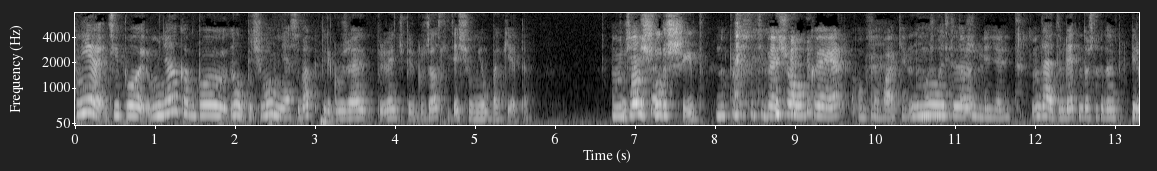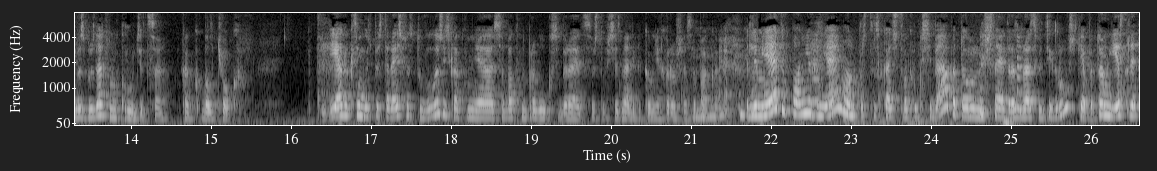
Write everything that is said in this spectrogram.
Не, типа, у меня как бы, ну, почему у меня собака перегружает, раньше перегружалась летящего мимо пакета? Ну, Потому он ещё- шуршит. ну, плюс у тебя еще ОКР у собаки. Ну, Может быть, это это- тоже влияет. Да, это влияет на то, что когда он перевозбуждается, он крутится, как волчок. Я как-нибудь постараюсь инсту выложить, как у меня собака на прогулку собирается, чтобы все знали, какая у меня хорошая собака. Для меня это вполне вменяемо, он просто скачет вокруг себя, а потом начинает разбрасывать игрушки, а потом, если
